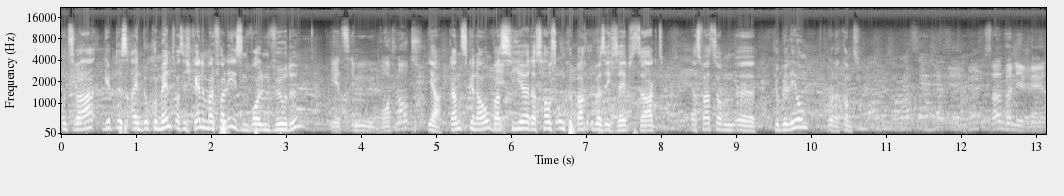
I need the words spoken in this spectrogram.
Und zwar gibt es ein Dokument, was ich gerne mal verlesen wollen würde. Jetzt im Wortlaut. Ja, ganz genau, was hier das Haus Onkelbach über sich selbst sagt. Das war zum äh, Jubiläum. Oder kommt? Salve Nivret.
